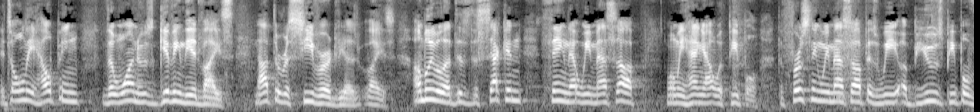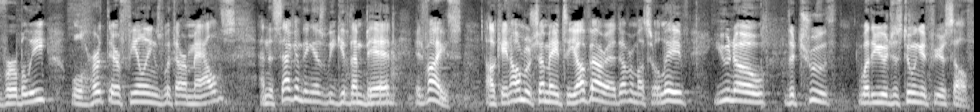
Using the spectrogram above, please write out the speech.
It's only helping the one who's giving the advice, not the receiver of advice. Unbelievable that this is the second thing that we mess up when we hang out with people. The first thing we mess up is we abuse people verbally, we'll hurt their feelings with our mouths. And the second thing is we give them bad advice. Uh, you know the truth whether you're just doing it for yourself.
